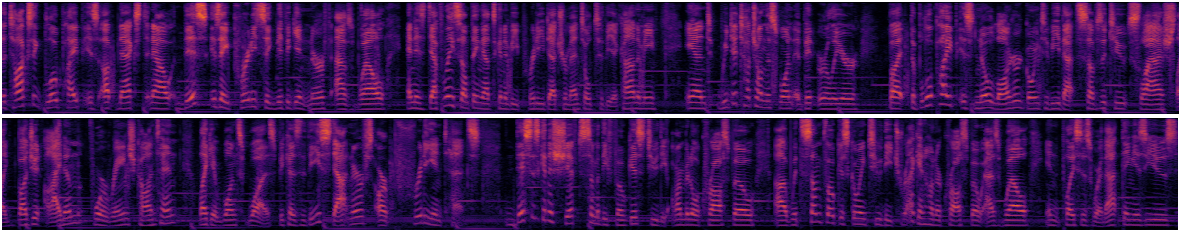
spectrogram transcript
The Toxic Blowpipe is up next. Now, this is a pretty significant nerf as well, and is definitely something that's going to be pretty detrimental to the economy. And we did touch on this one a bit earlier, but the blowpipe is no longer going to be that substitute slash like budget item for range content like it once was because these stat nerfs are pretty intense. This is going to shift some of the focus to the Armadyl crossbow, uh, with some focus going to the Dragon Hunter crossbow as well in places where that thing is used.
